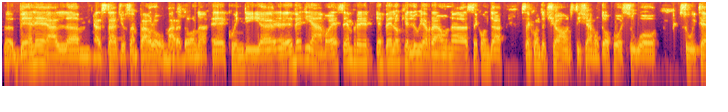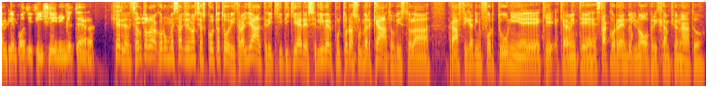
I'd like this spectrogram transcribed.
eh, bene al, um, al, stadio San Paolo o Maradona e quindi uh, vediamo è sempre è bello che lui avrà una seconda, seconda chance diciamo dopo suo sui tempi un po' difficili in Inghilterra Sheridan, saluto allora con un messaggio dei nostri ascoltatori. Tra gli altri, chi ti chiede se Liverpool torna sul mercato, visto la raffica di infortuni e che chiaramente sta correndo di nuovo per il campionato.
